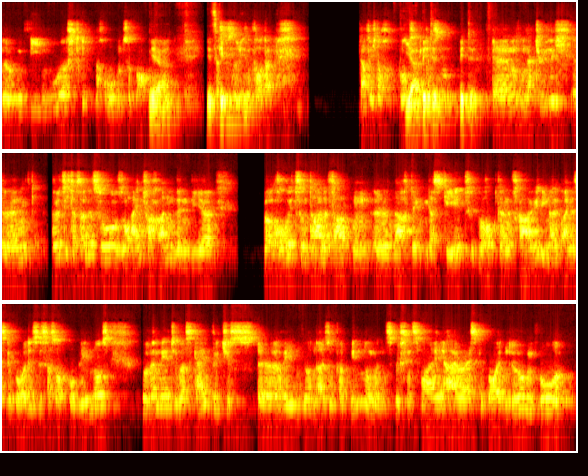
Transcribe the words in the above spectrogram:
irgendwie nur strikt nach oben zu bauen. Ja, jetzt gibt es einen Riesenvorteil. Darf ich noch kurz Ja, bitte, bitte. Ähm, natürlich ähm, hört sich das alles so, so einfach an, wenn wir über horizontale Fahrten äh, nachdenken. Das geht, überhaupt keine Frage. Innerhalb eines Gebäudes ist das auch problemlos. Nur wenn wir jetzt über Skybridges äh, reden würden, also Verbindungen zwischen zwei High-Rise-Gebäuden irgendwo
